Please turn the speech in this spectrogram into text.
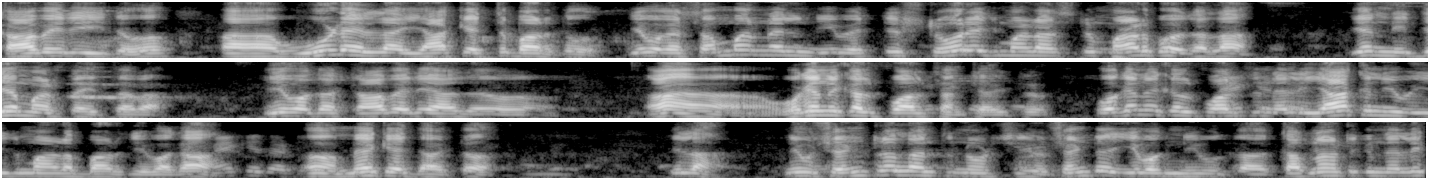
ಕಾವೇರಿ ಇದು ಆ, ಊಡೆಲ್ಲ ಯಾಕೆ ಎತ್ತಬಾರ್ದು ಇವಾಗ ಸಮ್ಮರ್ನಲ್ಲಿ ನೀವು ಎತ್ತಿ ಸ್ಟೋರೇಜ್ ಮಾಡೋಷ್ಟು ಮಾಡ್ಬೋದಲ್ಲ? ಏನು ನಿದ್ದೆ ಮಾಡ್ತಾ ಇರ್ತಾರ? ಇವಾಗ ಕಾವೇರಿ ಅದು ಒಗನಕಲ್ ಫಾಲ್ಸ್ ಅಂತ ಹೇಳ್ತಾರೆ ಒಗನಕಲ್ ಫಾಲ್ಸ್ನಲ್ಲಿ ಯಾಕೆ ನೀವು ಇದು ಮಾಡಬಾರ್ದು ಇವಾಗ? ಮೇಕೆ ದಾಟು. ಇಲ್ಲ. ನೀವು ಸೆಂಟ್ರಲ್ ಅಂತ ನೋಡ್ಸಿ, ಸೆಂಟ್ರಲ್ ಇವಾಗ ನೀವು ಕರ್ನಾಟಕದಲ್ಲಿ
